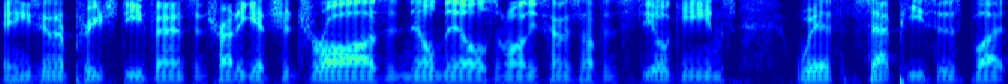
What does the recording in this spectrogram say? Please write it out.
and he's going to preach defense and try to get you draws and nil nils and all these kind of stuff and steal games with set pieces, but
